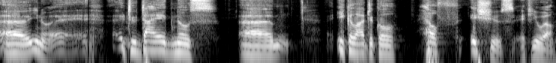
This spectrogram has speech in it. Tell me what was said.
uh, you know, uh, to diagnose um, ecological health issues, if you will.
